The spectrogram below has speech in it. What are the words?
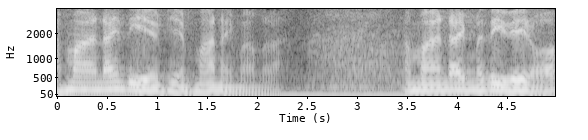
အမှန်တိုင်းသိရင်ဖြင့်မှားနိုင်မှာမလားအမှန်တိုင်းမသိသေးတော့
